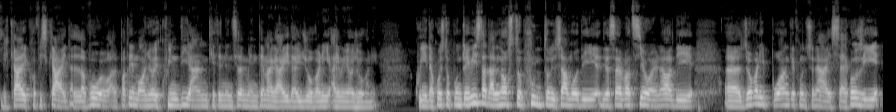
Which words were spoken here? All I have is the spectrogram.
il carico fiscale dal lavoro al patrimonio e quindi anche tendenzialmente magari dai giovani ai meno giovani. Quindi da questo punto di vista, dal nostro punto diciamo di, di osservazione, no? di eh, giovani può anche funzionare se è così,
